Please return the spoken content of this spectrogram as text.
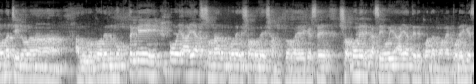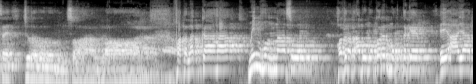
মনে ছিল না। আবু বকরের মুখ থেকে ওই আয়াত শোনার পরে সকলে শান্ত হয়ে গেছে, সকলের কাছে ওই আয়াতের কথা মনে পড়ে গেছে। জোরে বলুন, সুবহানাল্লাহ। ফাতালাক্কাহা মিনহুন নাসু হজরত আবু বকরের মুখ থেকে এই আয়াত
